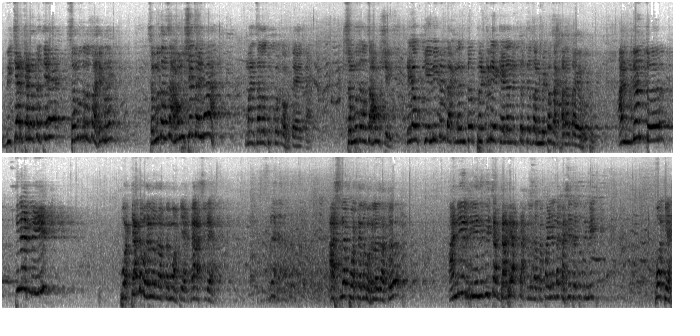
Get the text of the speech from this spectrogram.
विचार केला तर ते समुद्राचं आहे म्हणे. समुद्राचा अंशच आहे ना. माणसाला दुःख का होत आहे का समुद्राचा अंश आहे. त्याच्यावर केमिकल टाकल्यानंतर प्रक्रिया केल्यानंतर त्याचा मिठाचा खारा तयार होतो. आणि नंतर ते मीठ पोट्यात भरलं जातं मोठ्या ह्या असल्या असल्या पोट्यात भरलं जातं. आणि रेल्वेच्या डब्यात टाकलं जातं. पहिल्यांदा कसे देतं ते मीठ? पोत्यात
